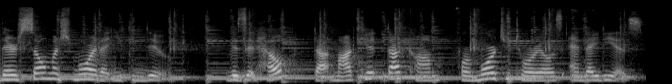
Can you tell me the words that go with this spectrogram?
There's so much more that you can do. Visit help.modkit.com for more tutorials and ideas.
